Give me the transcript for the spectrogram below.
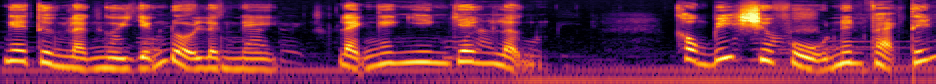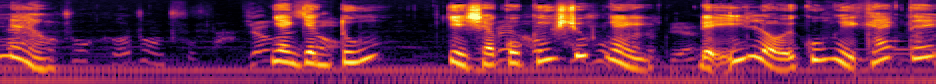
Nghe Thường là người dẫn đội lần này, Lại ngang nhiên gian lận. Không biết sư phụ nên phạt thế nào. Nhan Văn Tú, Vì sao cô cứ suốt ngày để ý lỗi của người khác thế?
